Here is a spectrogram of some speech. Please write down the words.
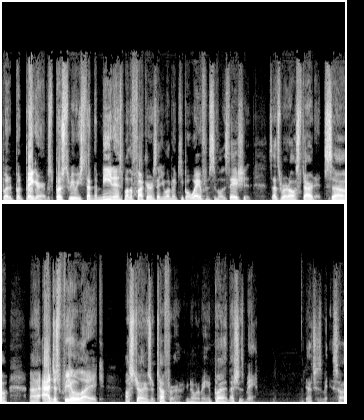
but but bigger. It was supposed to be where you sent the meanest motherfuckers that you wanted to keep away from civilization. So that's where it all started. So uh, I just feel like Australians are tougher. You know what I mean? But that's just me. That's just me. So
